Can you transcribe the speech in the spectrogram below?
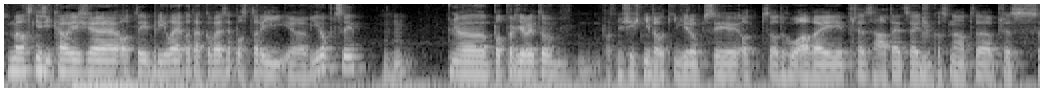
jsme vlastně říkali, že o ty brýle jako takové se postarají eh, výrobci. Eh, Potvrdili to vlastně všichni velký výrobci od, od Huawei přes HTC, hmm. snad eh, přes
